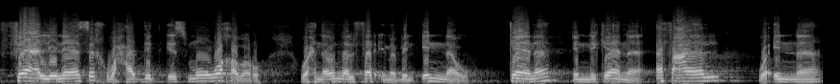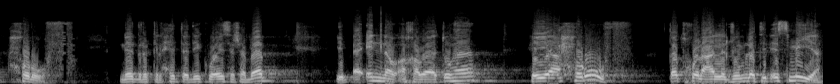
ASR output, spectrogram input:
فعل ناسخ وحدد اسمه وخبره. وإحنا قلنا الفرق ما بين إن وكان إن كان أفعال وإن حروف. ندرك الحتة دي كويس يا شباب؟ يبقى إن وأخواتها هي حروف تدخل على الجمله الإسمية.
